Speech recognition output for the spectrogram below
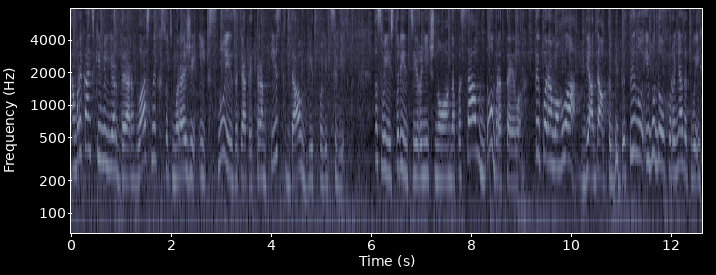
Американський мільярдер, власник соцмережі X, ну і затятий трампіст дав відповідь Свіфт. На своїй сторінці іронічно написав: Добре, Тейлор, ти перемогла. Я дам тобі дитину і буду охороняти твоїх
